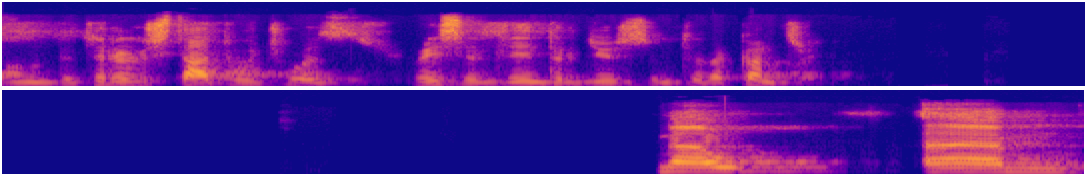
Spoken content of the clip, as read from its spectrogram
on Berotralstat, which was recently introduced into the country. Now, um,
